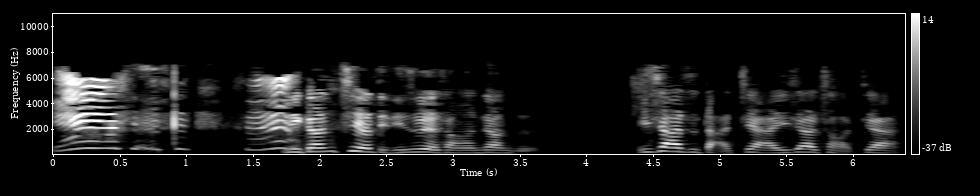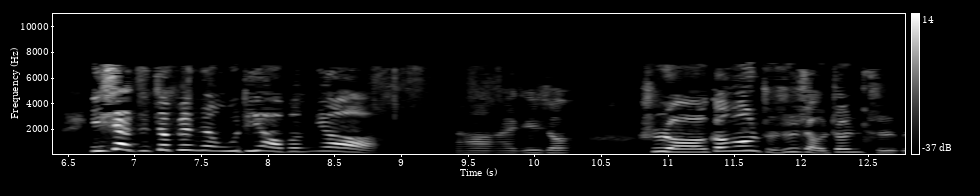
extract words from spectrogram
你跟企鹅弟弟是不是也常常这样子？一下子打架，一下子吵架，一下子就变成无敌好朋友。然后海基说：“是啊，刚刚只是小争执，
